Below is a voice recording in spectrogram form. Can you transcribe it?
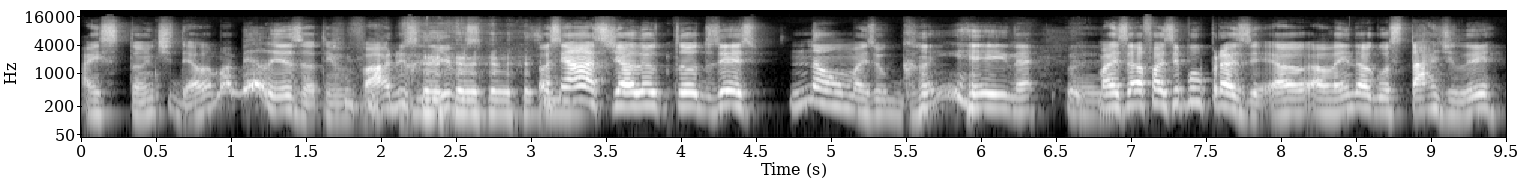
A estante dela é uma beleza, ela tem vários livros. Fala assim, ah, você já leu todos esses? Não, mas eu ganhei, né? É. Mas ela fazia por prazer. Ela, além de ela gostar de ler,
